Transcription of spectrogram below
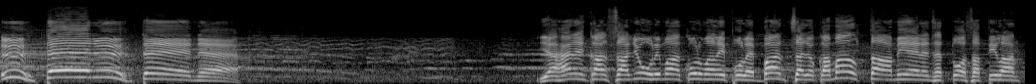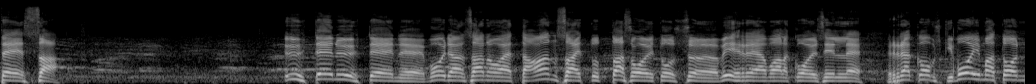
Yhteen, yhteen! Ja hänen kanssaan juhlimaan kulmalipulle Bantsa, joka malttaa mielensä tuossa tilanteessa. Yhteen yhteen voidaan sanoa, että ansaittu tasoitus vihreävalkoisille. Rakowski voimaton.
